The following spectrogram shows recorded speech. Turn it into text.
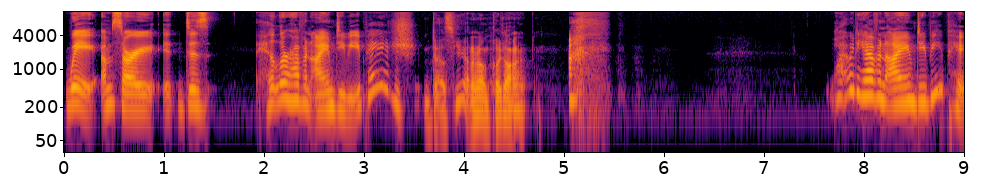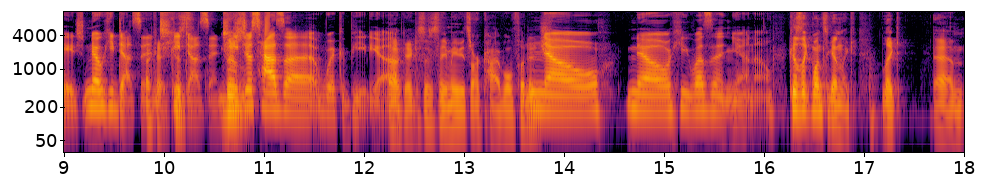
Wait, I'm sorry. It- Does Hitler have an IMDb page? Does he? I don't know. Click on it. Why would he have an IMDb page? No, he doesn't. Okay, he doesn't. He just has a Wikipedia. Okay, because I say maybe it's archival footage. No, no, he wasn't. You know. because like once again like like um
